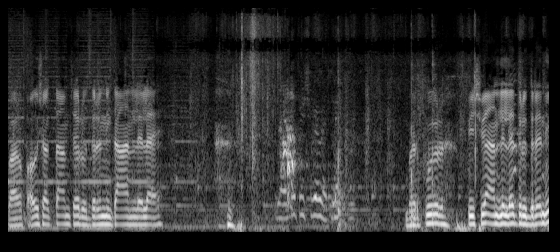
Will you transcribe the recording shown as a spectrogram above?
बघा पाहू शकता आमच्या रुद्रनी का आणलेला आहे. भरपूर पिशव्या आणलेल्या आहेत रुद्रनी.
